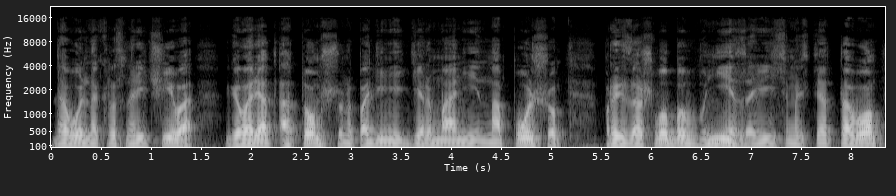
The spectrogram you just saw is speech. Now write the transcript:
довольно красноречиво говорят о том, что нападение Германии на Польшу произошло бы вне зависимости от того,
